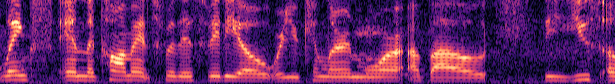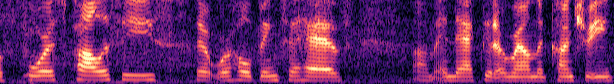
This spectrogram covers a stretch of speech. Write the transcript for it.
links in the comments for this video where you can learn more about the use of force policies that we're hoping to have um, enacted around the country,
